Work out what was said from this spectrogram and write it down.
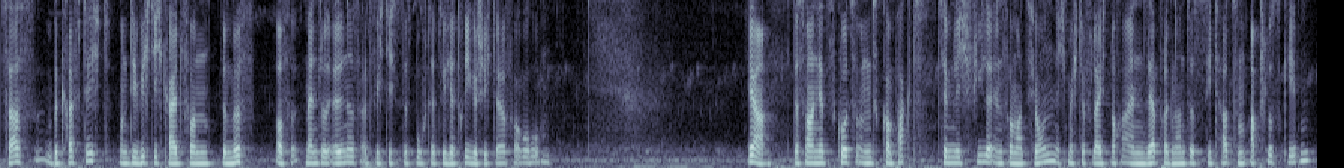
ZAS bekräftigt und die Wichtigkeit von The Myth of Mental Illness als wichtigstes Buch der Psychiatriegeschichte hervorgehoben. Ja, das waren jetzt kurz und kompakt ziemlich viele Informationen. Ich möchte vielleicht noch ein sehr prägnantes Zitat zum Abschluss geben.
